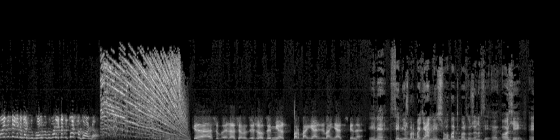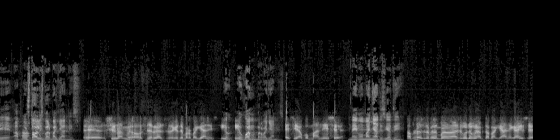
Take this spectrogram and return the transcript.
Όχι, δεν θέλω να το βάλει στον κόλλο, μου το βάλει κανονικό στον κόλλο. Και να, σου, να σε ρωτήσω, ο Θήμιος Μπαρμπαγιάννης Μανιάτης είναι; Είναι Θήμιος Μπαρμπαγιάννης. Όπα τι παρτούζαν αυτοί. Ε, όχι. Ε, Αποστόλης Μπαρμπαγιάννης. Ε, συγγνώμη, ο συνεργάτης λέγεται Μπαρμπαγιάννης. Εγώ είμαι Μπαρμπαγιάννης. Εσύ από Μάνη είσαι; Ναι, είμαι ο Μανιάτης. Γιατί; Απλώς ρε παιδί, μπορεί να είσαι εγώ από τα Παγιάννικα είσαι;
